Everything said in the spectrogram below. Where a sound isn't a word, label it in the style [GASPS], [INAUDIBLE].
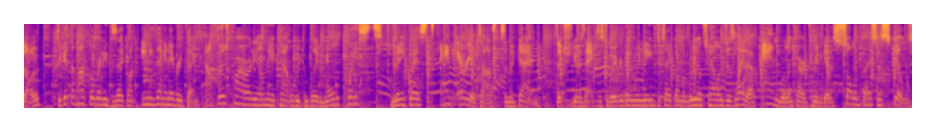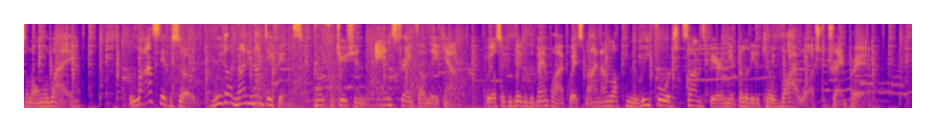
So, to get the hardcore ready to take on anything and everything, our first priority on the account will be completing all the quests, mini quests, and area tasks in the game. This should give us access to everything we need to take on the real challenges later, and will encourage me to get a solid base of skills along the way. Last episode, we got 99 defense, constitution, and strength on the account. We also completed the vampire quest line, unlocking the reforged sun spear and the ability to kill Vyrewatch to train prayer.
